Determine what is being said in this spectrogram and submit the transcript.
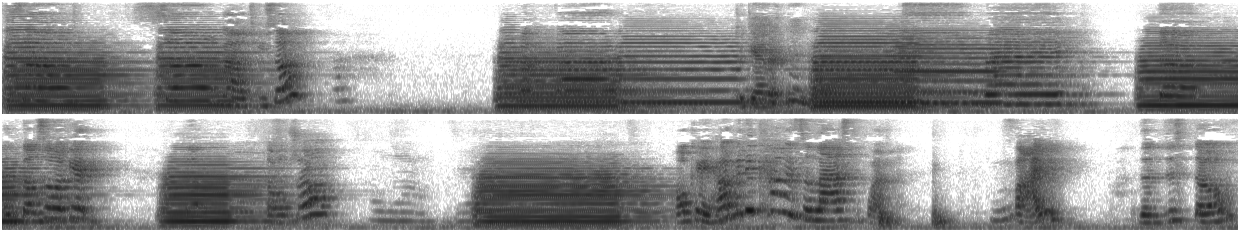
So, so. Now ti so. Fa, fa, together. Mi, re, do, and do, so again. Do, do, so. Okay, how many count is the last one? Five. The, this do,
